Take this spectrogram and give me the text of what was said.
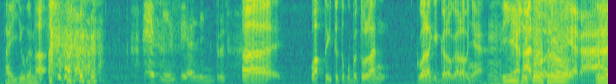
Tai juga lu. Eh, Ngisi anjing terus. eh, waktu itu tuh kebetulan gue lagi galau-galaunya. Hmm. Ih, Ya kan, itu lu- lu- seru. Iya kan? Iya.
